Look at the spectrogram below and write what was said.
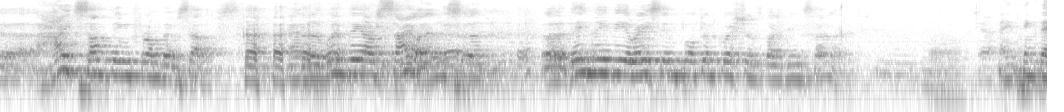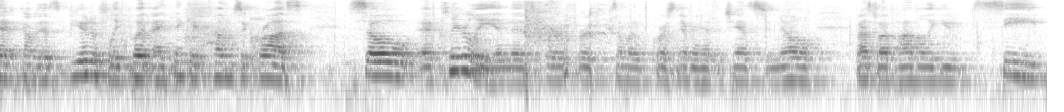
uh, hide something from themselves. and uh, when they are silent, uh, uh, they may be raising important questions by being silent. I think that comes, it's beautifully put, I think it comes across so uh, clearly in this, for, for someone, of course, never had the chance to know Václav Havel, you see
